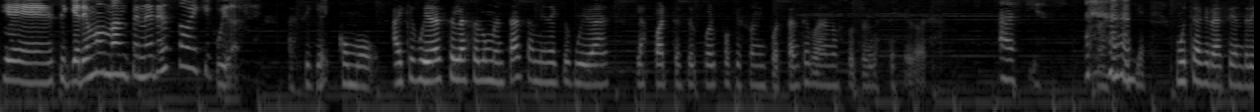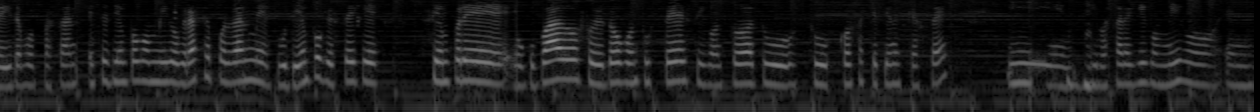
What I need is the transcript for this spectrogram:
Que si queremos mantener eso hay que cuidarse. Así que como hay que cuidarse la salud mental, también hay que cuidar las partes del cuerpo que son importantes para nosotros las tejedoras. Así es. Así que, muchas gracias Andreita por pasar este tiempo conmigo. Gracias por darme tu tiempo, que sé que siempre ocupado, sobre todo con tus test y con todas tus cosas que tienes que hacer. Y, pasar aquí conmigo en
